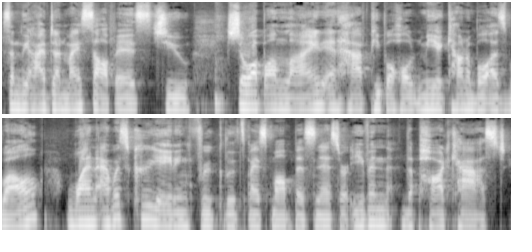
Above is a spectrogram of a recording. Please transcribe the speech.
something I've done myself is to show up online and have people hold me accountable as well. When I was creating Fruit Glutes, my small business, or even the podcast,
